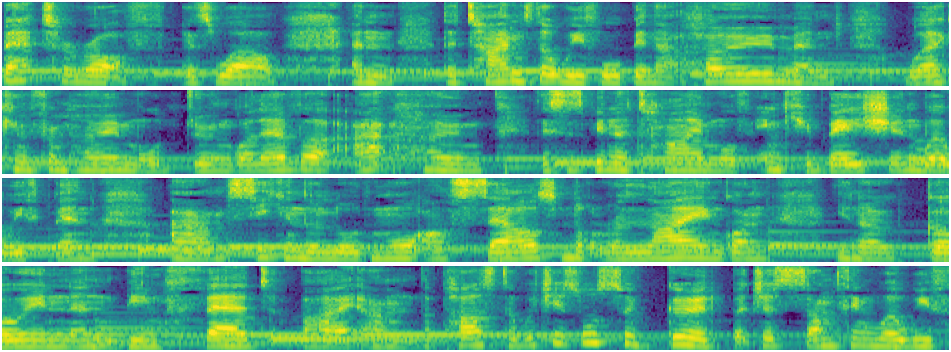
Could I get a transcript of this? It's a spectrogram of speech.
better off as well. And the times that we've all been at home and working from home or doing whatever at home, this has been a time of incubation where we've been um, seeking the Lord more ourselves, not relying on, you know, going and being fed by um, the pastor, which is also good, but just something where we've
